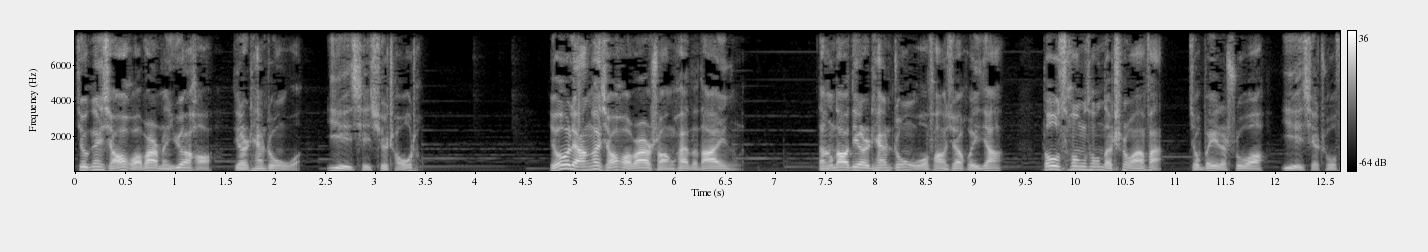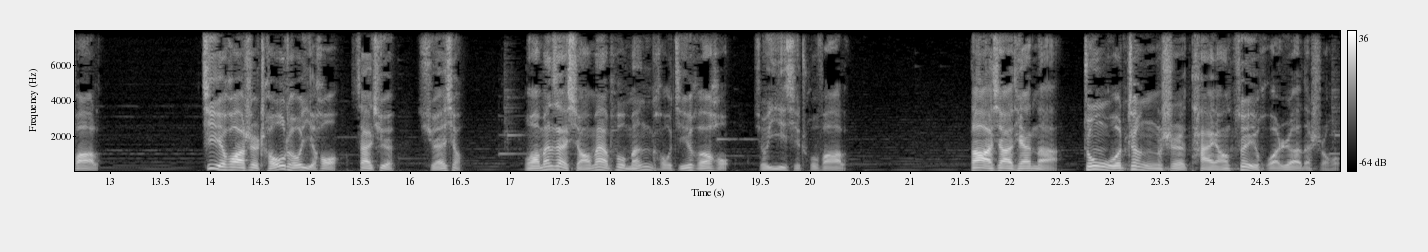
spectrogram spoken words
就跟小伙伴们约好，第二天中午一起去瞅瞅。有两个小伙伴爽快的答应了。等到第二天中午放学回家，都匆匆的吃完饭，就背着书包一起出发了。计划是瞅瞅以后再去学校。我们在小卖铺门口集合后，就一起出发了。大夏天的中午，正是太阳最火热的时候。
